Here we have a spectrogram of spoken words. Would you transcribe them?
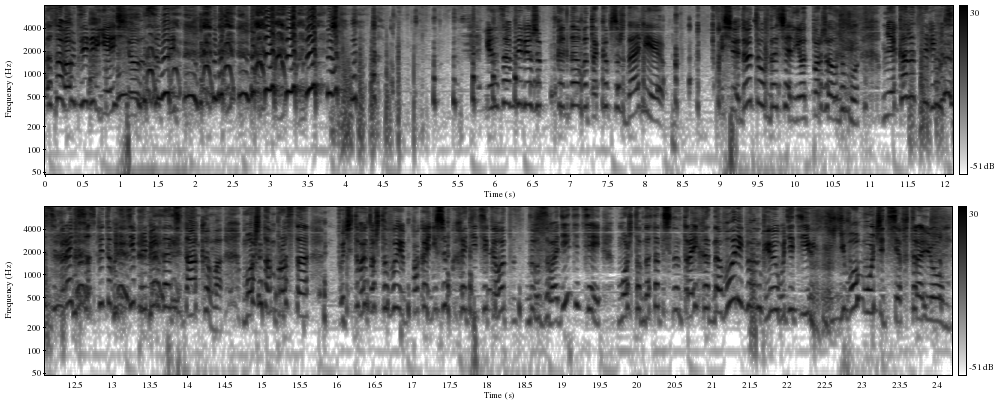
На самом деле, я еще. Я на самом деле уже, когда вы так обсуждали еще и до этого вначале, я вот поржала, думаю, мне кажется, или вы все собираетесь воспитывать детей примерно одинаково. Может, там просто, учитывая то, что вы пока не шибко хотите кого-то ну, заводить детей, может, там достаточно на троих одного ребенка, и вы будете его мучить все втроем.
